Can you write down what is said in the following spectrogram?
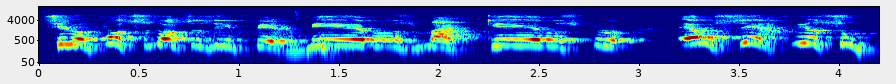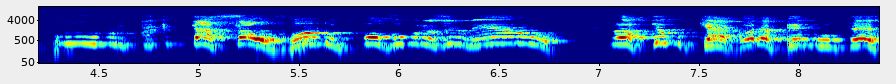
se não fossem nossos enfermeiros, maqueiros, é o serviço público que está salvando o povo brasileiro. Nós temos que agora perguntar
